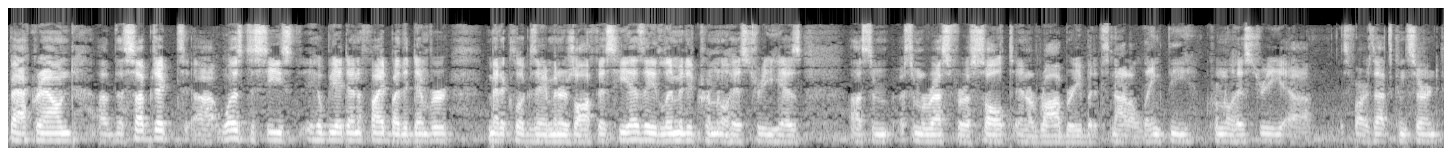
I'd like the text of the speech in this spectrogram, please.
background. Uh, the subject uh, was deceased. He'll be identified by the Denver Medical Examiner's Office. He has a limited criminal history. He has uh, some some arrests for assault and a robbery, but it's not a lengthy criminal history uh, as far as that's concerned.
